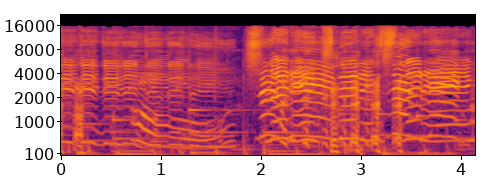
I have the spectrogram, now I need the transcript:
Snurring, snurring, snurring.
